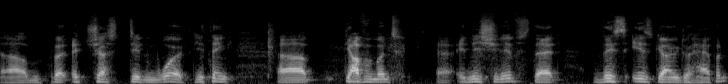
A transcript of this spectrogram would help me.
um, but it just didn't work. Do you think uh, government uh, initiatives that this is going to happen,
